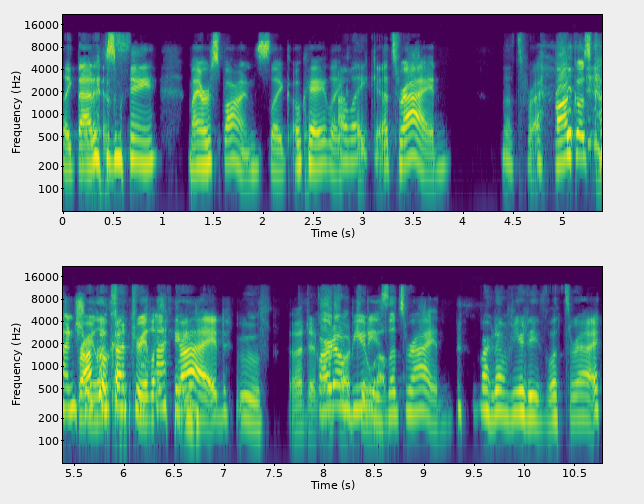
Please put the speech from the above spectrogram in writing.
Like that is Yes. my my response. Like, okay, like I like it. let's ride. That's right. Broncos country. Bronco let's country. Let's ride. Oof. That didn't work Bardown out too beauties. well. Let's ride. Bardown Beauties. Let's ride.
